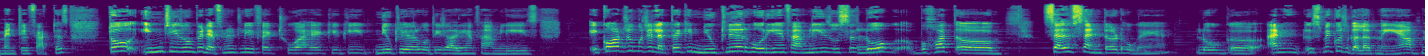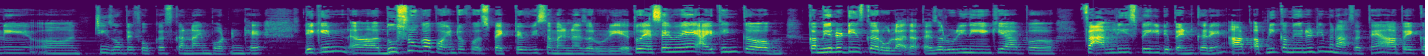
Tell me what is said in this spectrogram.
मेंटल फैक्टर्स तो इन चीज़ों पे डेफिनेटली इफ़ेक्ट हुआ है, क्योंकि न्यूक्लियर होती जा रही हैं फैमिलीज़ एक और जो मुझे लगता है कि न्यूक्लियर हो रही हैं फैमिलीज़ उससे लोग बहुत सेल्फ सेंटर्ड हो गए हैं। लोग एंड उसमें कुछ गलत नहीं है। अपनी चीज़ों पे फोकस करना इंपॉर्टेंट है। लेकिन दूसरों का पॉइंट ऑफ़ पर्सपेक्टिव भी समझना ज़रूरी है। तो ऐसे में आई थिंक कम्युनिटीज़ का रोल आ जाता है। ज़रूरी नहीं है कि आप फैमिलीज़ पे ही डिपेंड करें। आप अपनी कम्युनिटी बना सकते हैं। आप एक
